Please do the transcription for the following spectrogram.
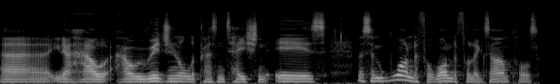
uh, you know how how original the presentation is. There's some wonderful, wonderful examples.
